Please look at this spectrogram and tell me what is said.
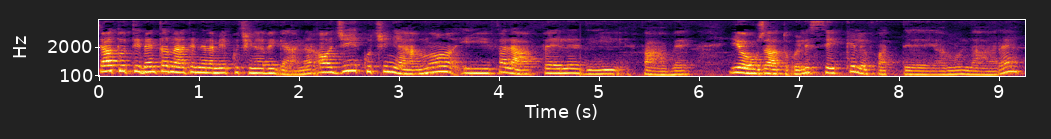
Ciao a tutti, bentornati nella mia cucina vegana. Oggi cuciniamo i falafel di fave. Io ho usato quelle secche, le ho fatte ammollare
